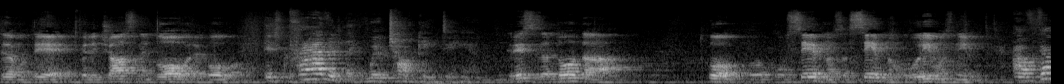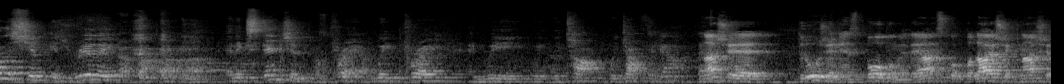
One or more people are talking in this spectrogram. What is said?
delamo te veličasne govore Bogu. It's privately we're talking to Him. Gre se za to, da tako eh, osebno, zasebno govorimo z njim. Our fellowship is really a, a, a, an extension of prayer. We pray and we, we, we talk we talk to God. Naše druženje z Bogom je dejansko podaljšek naše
